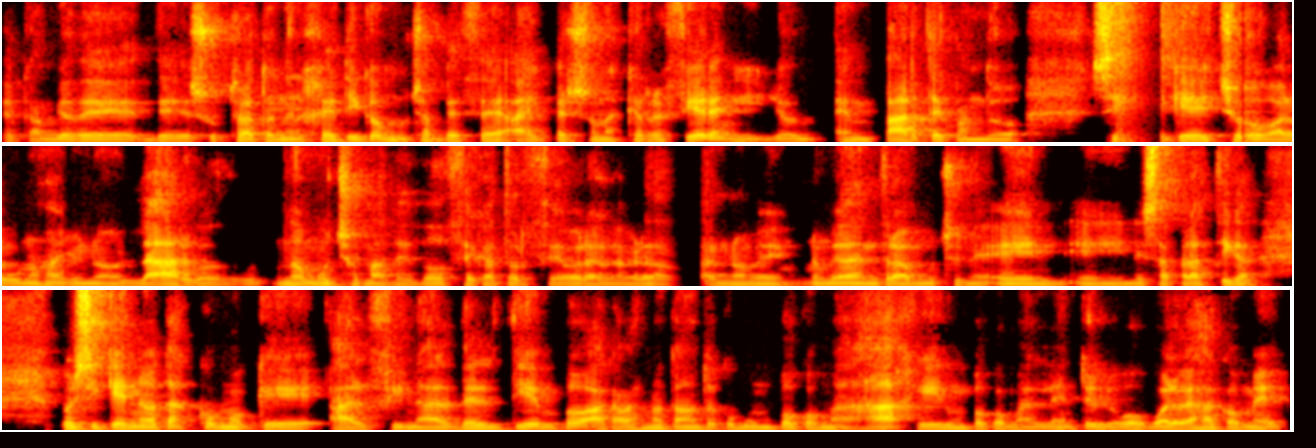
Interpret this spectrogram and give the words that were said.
el cambio de, sustrato energético, muchas veces hay personas que refieren, y yo en parte cuando sí que he hecho algunos ayunos largos, no mucho más de 12, 14 horas, la verdad, no me, no me he adentrado mucho en, en, esa práctica, pues sí que notas como que al final del tiempo acabas notando como un poco más ágil, un poco más lento, y luego vuelves a comer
